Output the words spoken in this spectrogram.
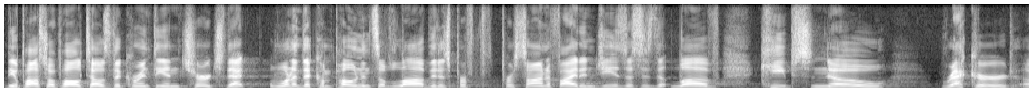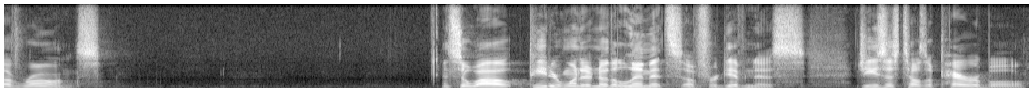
the Apostle Paul tells the Corinthian church that one of the components of love that is per- personified in Jesus is that love keeps no record of wrongs. And so while Peter wanted to know the limits of forgiveness, Jesus tells a parable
